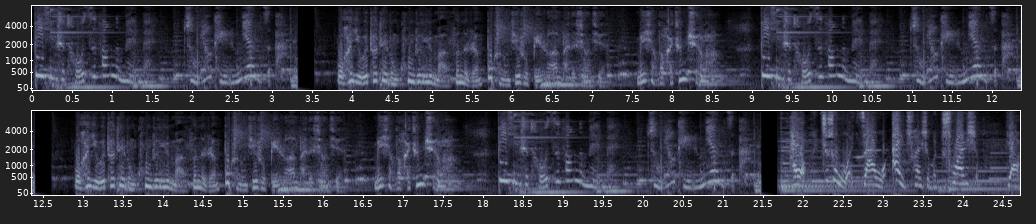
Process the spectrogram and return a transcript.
毕竟是投资方的妹妹，总要给人面子吧。我还以为他这种控制欲满分的人不可能接受别人安排的相亲，没想到还真去了。毕竟是投资方的妹妹，总要给人面子吧。我还以为他这种控制欲满分的人不可能接受别人安排的相亲，没想到还真去了。毕竟是投资方的妹妹，总要给人面子吧。还有，这是我家，我爱穿什么穿什么。第二，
